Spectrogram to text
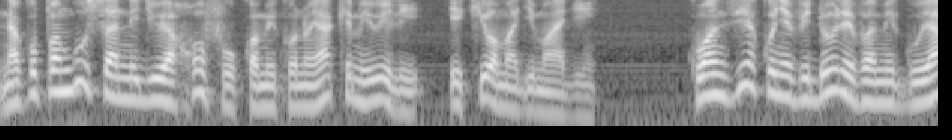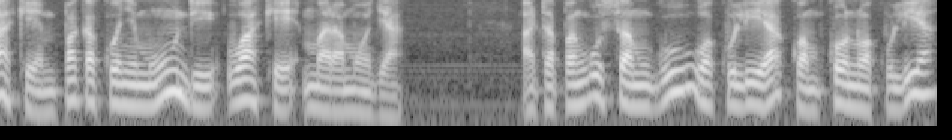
Na kupangusa ni juu ya hofu kwa mikono yake miwili ikiwa majimaji, kuanzia kwenye vidole vya miguu yake mpaka kwenye muundi wake mara moja atapangusa mguu wa kulia kwa mkono wa kulia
